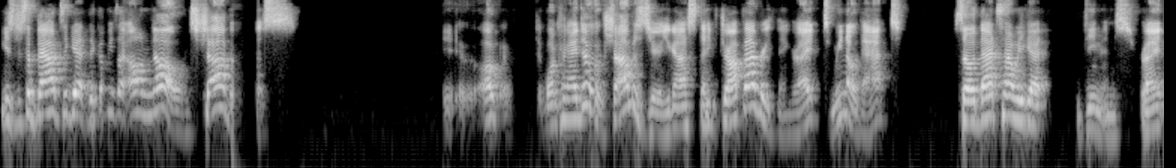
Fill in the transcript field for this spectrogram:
He's just about to get the. He's like, oh no, it's Shabbos. Oh, what can I do? Shabbos is here. You gotta drop everything, right? We know that. So that's how we get demons, right?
